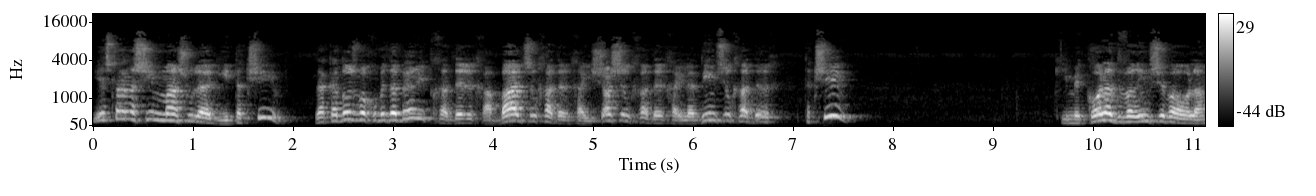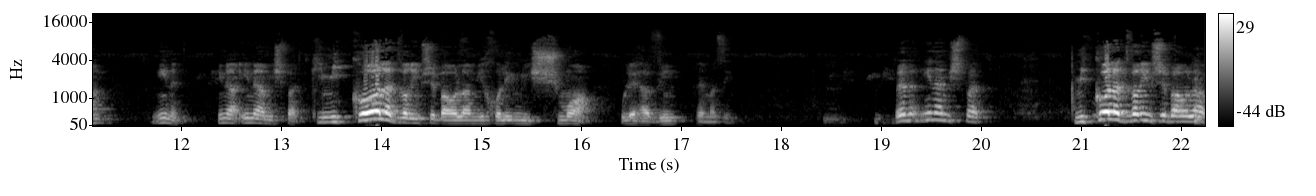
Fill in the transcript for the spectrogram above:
יש לאנשים משהו להגיד, תקשיב. זה הקדוש ברוך הוא מדבר איתך, דרך הבעל שלך, דרך האישה שלך, דרך הילדים שלך, דרך... תקשיב. כי מכל הדברים שבעולם, הנה, הנה, הנה המשפט, כי מכל הדברים שבעולם יכולים לשמוע ולהבין רמזים. בסדר? הנה המשפט. מכל הדברים שבעולם.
